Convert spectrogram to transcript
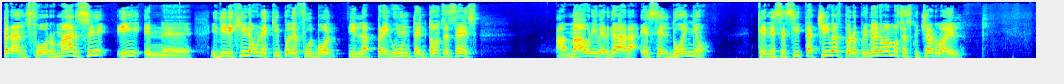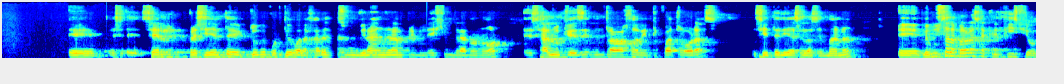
transformarse y, en, eh, y dirigir a un equipo de fútbol. Y la pregunta entonces es, ¿a Mauri Vergara es el dueño que necesita Chivas? Pero primero vamos a escucharlo a él. eh, eh, ser presidente del Club Deportivo Guadalajara es un gran, gran privilegio, un gran honor. Es algo que es un trabajo de 24 horas, 7 días a la semana. Eh, me gusta la palabra sacrificio,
